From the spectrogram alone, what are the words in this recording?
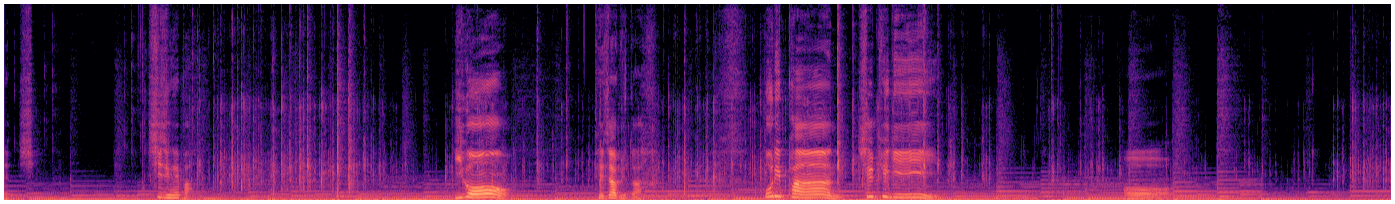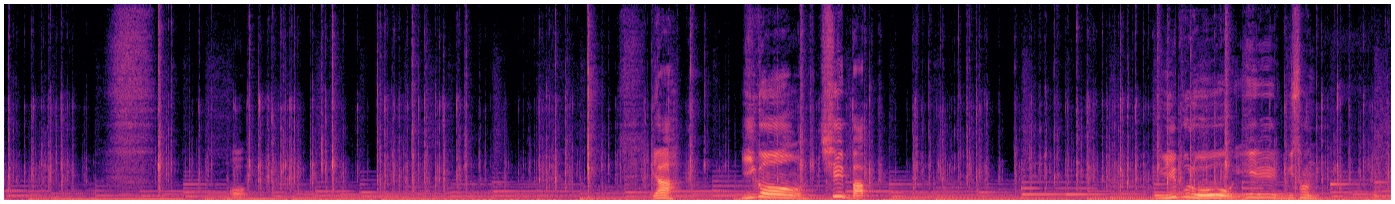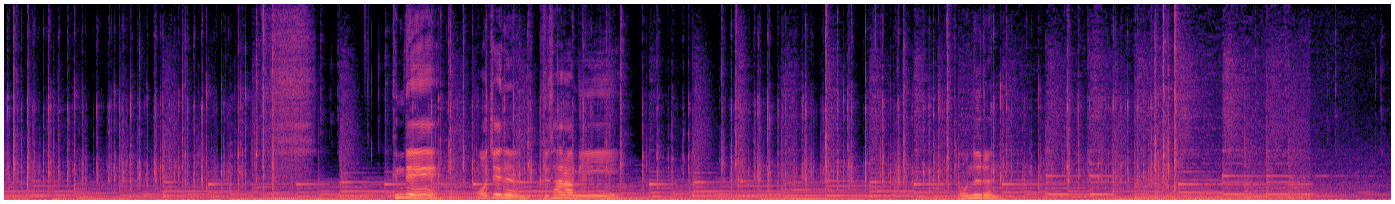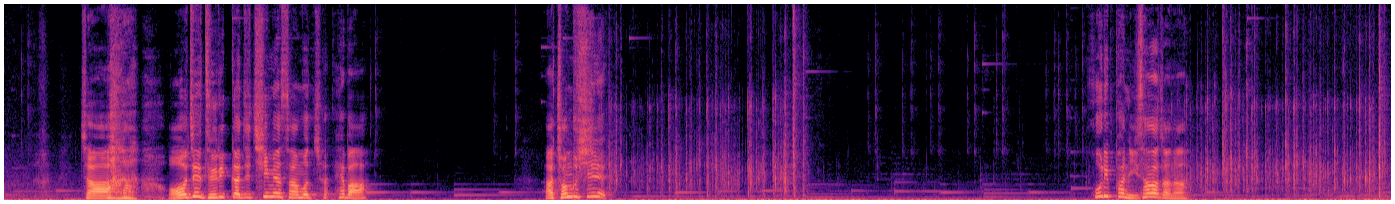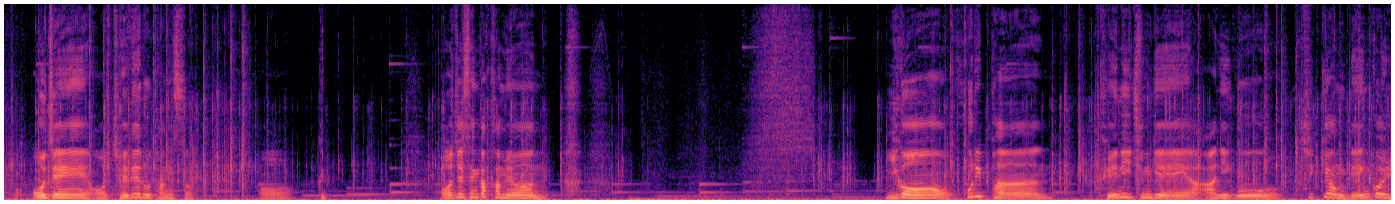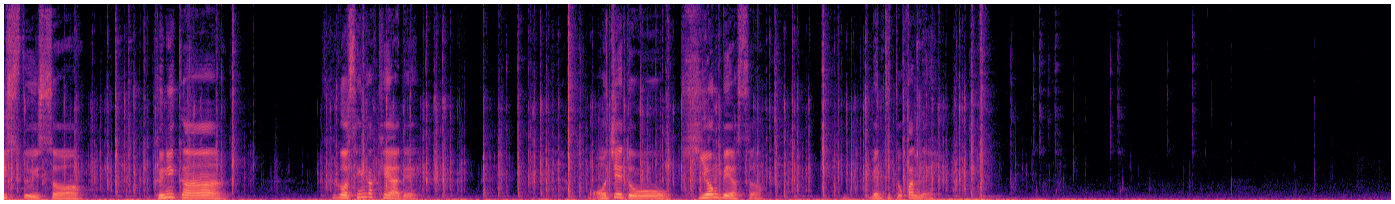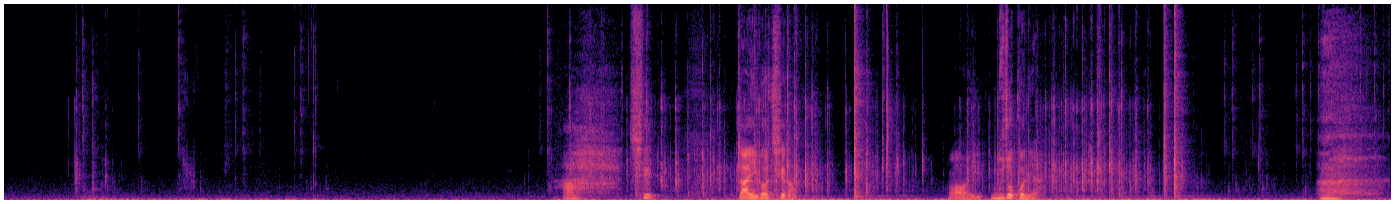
야, 시, 시즌 해봐. 이거 대자뷰다 호리판 실픽이 어... 어... 야 이거 7막 일부러 1 위선. 근데 어제는 그 사람이 오늘은 자 어제 드립까지 치면서 한번 쳐- 해봐. 아 전부 실 호리판 이상하잖아. 어, 어제 어 제대로 당했어. 어 그 어제 생각하면 이거 호리판 괜히 준 게 아니고 찌경 낸 거일 수도 있어. 그니까 그거 생각해야 돼 어제도 기영배였어 멘트 똑같네 아, 7. 나 이거 7감. 어, 이- 무조건이야.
